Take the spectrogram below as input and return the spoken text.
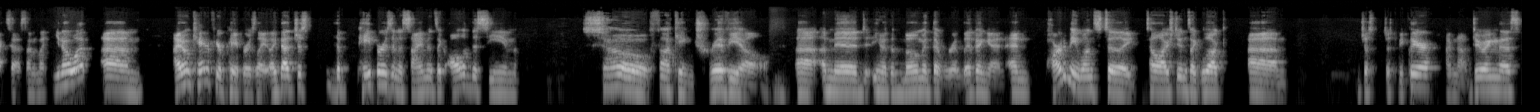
access." And I'm like, you know what? Um, I don't care if your paper is late. Like that, just the papers and assignments, like all of this seem so fucking trivial uh, amid you know the moment that we're living in. And part of me wants to like tell our students like, look. Um, just just to be clear i'm not doing this.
